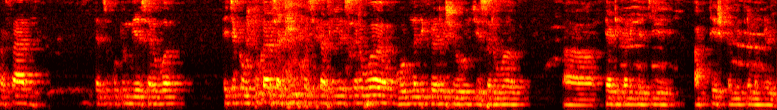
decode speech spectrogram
प्रसाद त्याचे कुटुंबीय सर्व त्याच्या कौतुकासाठी उपस्थित असलेले सर्व घोडनदीकर शिरूरचे सर्व त्या ठिकाणी त्याचे आप्तेष्ट मित्रमंडळी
